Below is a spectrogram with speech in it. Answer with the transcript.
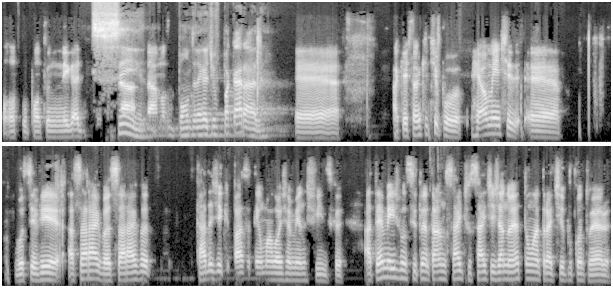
o ponto negativo. Sim, da, da... o ponto negativo pra caralho. É. A questão é que, tipo, realmente, é, você vê a Saraiva. A Saraiva cada dia que passa tem uma loja menos física. Até mesmo se tu entrar no site, o site já não é tão atrativo quanto era.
